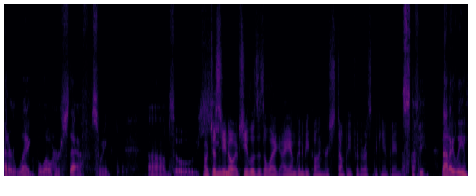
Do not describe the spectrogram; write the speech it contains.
at her leg below her staff swing. Um, so Oh, just so you know, if she loses a leg, I am going to be calling her Stumpy for the rest of the campaign. Stumpy, not Eileen.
